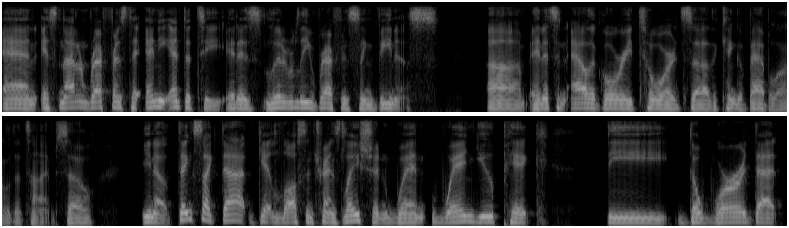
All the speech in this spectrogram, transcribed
and it's not in reference to any entity. It is literally referencing Venus um, and it's an allegory towards uh, the king of Babylon at the time. So, you know, things like that get lost in translation when when you pick the the word that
